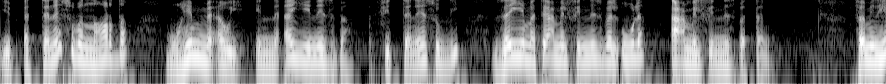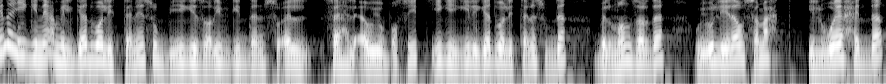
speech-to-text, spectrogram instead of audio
يبقى التناسب النهاردة مهم قوي إن أي نسبة في التناسب دي زي ما تعمل في النسبة الأولى أعمل في النسبة التانية. فمن هنا يجي نعمل جدول التناسب بيجي ظريف جدا سؤال سهل قوي وبسيط يجي يجي لي جدول التناسب ده بالمنظر ده ويقول لي لو سمحت الواحد ده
